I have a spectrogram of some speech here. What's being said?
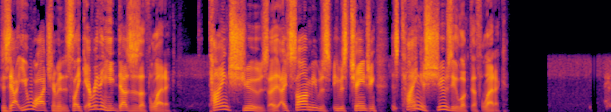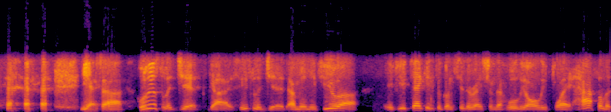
Because yeah, you watch him and it's like everything he does is athletic. Tying shoes, I, I saw him. He was he was changing. His tying his shoes. He looked athletic. yes, uh, Julio's legit, guys. He's legit. I mean, if you uh, if you take into consideration that Julio only played half of a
